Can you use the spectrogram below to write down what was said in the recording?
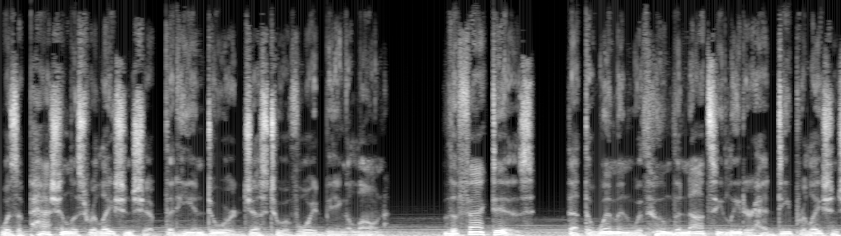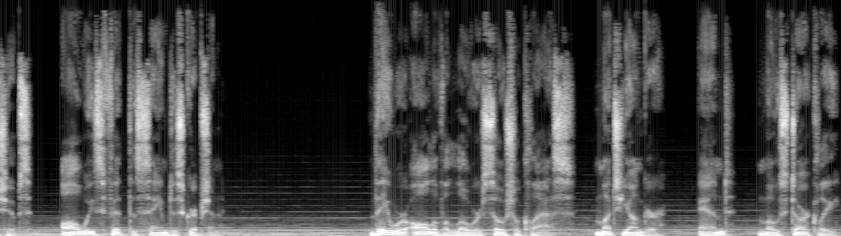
was a passionless relationship that he endured just to avoid being alone. The fact is, that the women with whom the Nazi leader had deep relationships always fit the same description. They were all of a lower social class, much younger, and, most darkly,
